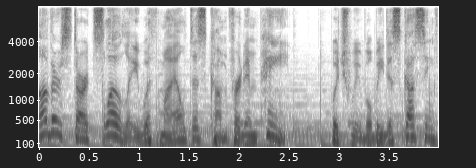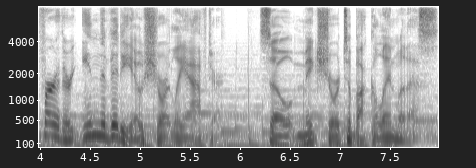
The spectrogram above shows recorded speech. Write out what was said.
Others start slowly with mild discomfort and pain, which we will be discussing further in the video shortly after, so make sure to buckle in with us.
